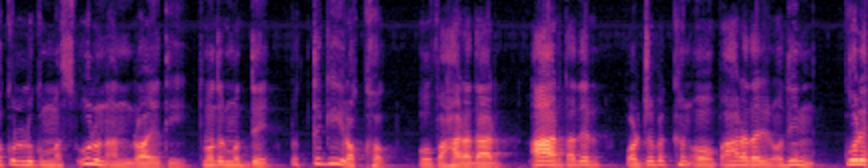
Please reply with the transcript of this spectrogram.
ও কুল্লুকুম মাসউলুন আন রয়াতি। তোমাদের মধ্যে প্রত্যেকেই রক্ষক ও পাহারাদার, আর তাদের পর্যবেক্ষণ ও পাহারাদারির অধীন করে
